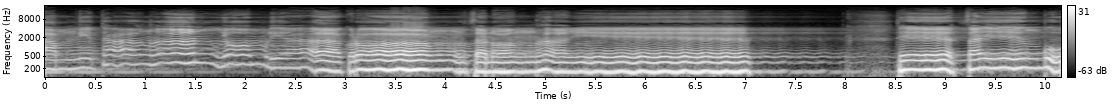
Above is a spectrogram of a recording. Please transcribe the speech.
ามนิทานโยมเรียกร้องสนองให้เทศใสบุ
